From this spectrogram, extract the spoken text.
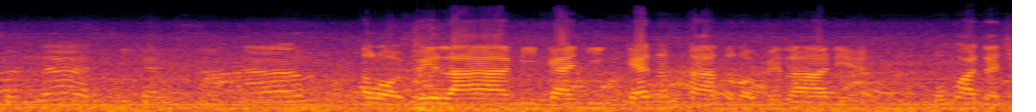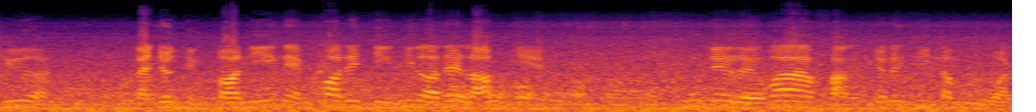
ตรงหน้าที่มีการฉีดน้ำตลอดเวลา มีการยิงแก๊สน้ำตาตลอดเวลาเนี่ย ผมอาจจะเชื่อ แต่จนถึงตอนนี้เนี่ยข้อเท็จจริงที่เราได้รับเนี่ยผมพูดได้เลยว่าฝั่งเจ้าหน้าที่ตำรวจ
